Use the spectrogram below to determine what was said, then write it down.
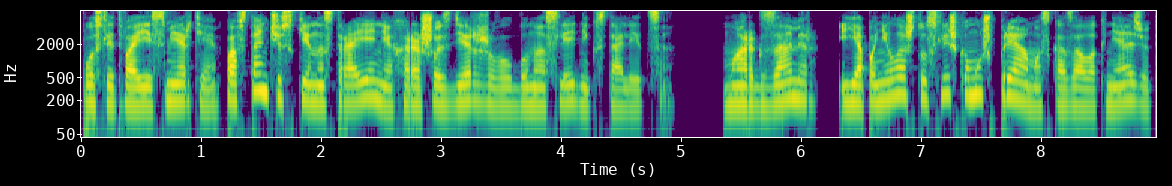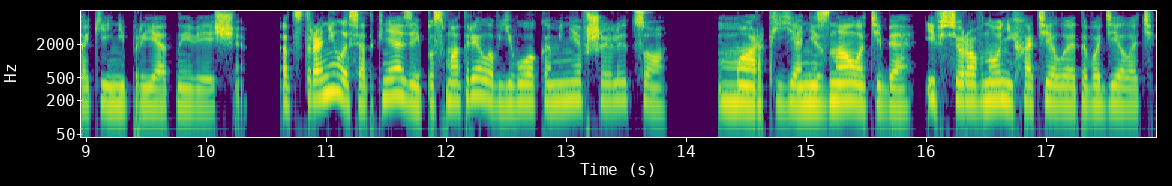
После твоей смерти повстанческие настроения хорошо сдерживал бы наследник в столице. Марк замер, и я поняла, что слишком уж прямо сказала князю такие неприятные вещи. Отстранилась от князя и посмотрела в его окаменевшее лицо. «Марк, я не знала тебя и все равно не хотела этого делать.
